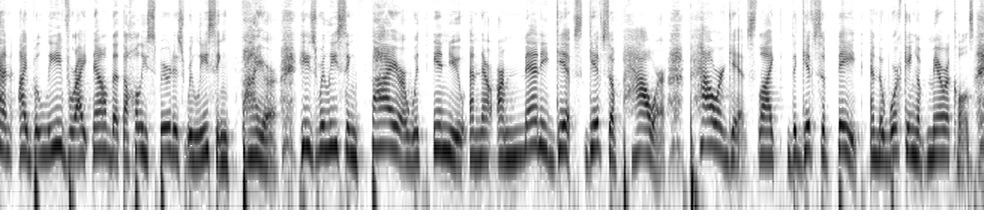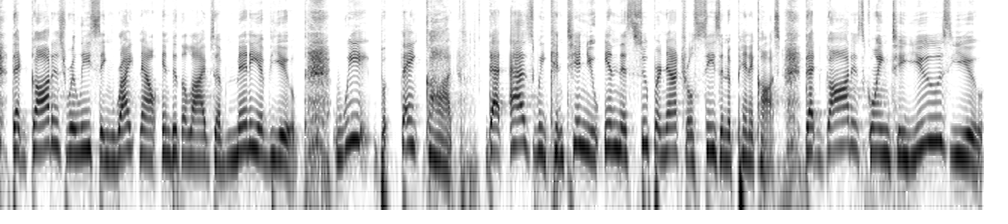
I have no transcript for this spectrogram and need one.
And I believe right now that the Holy Spirit is releasing fire. He's releasing fire within you. And there are many gifts, gifts of power, power gifts like the gifts of faith and the working of miracles that God is releasing right now into the lives of many of you. We thank God that as we continue in this supernatural season of Pentecost, that God is going to use you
